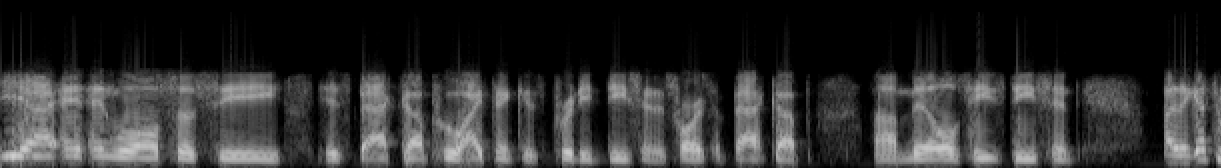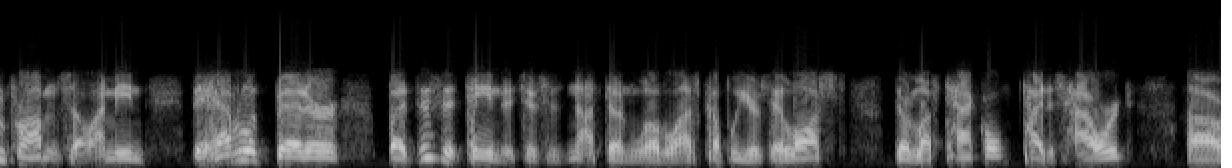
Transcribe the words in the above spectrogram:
Yeah, and, and we'll also see his backup, who I think is pretty decent as far as the backup. Uh, Mills, he's decent. Uh, they got some problems, though. I mean, they have looked better, but this is a team that just has not done well the last couple of years. They lost their left tackle, Tytus Howard. Uh,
